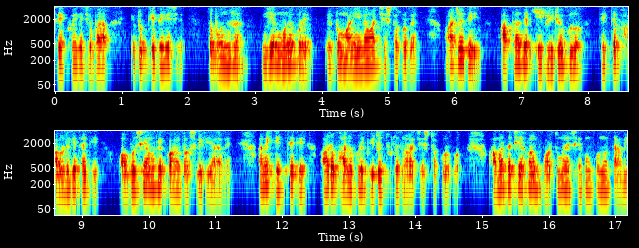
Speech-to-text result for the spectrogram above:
সেক হয়ে গেছে বা একটু কেঁপে গেছে। তো বন্ধুরা, নিজের মনে করে একটু মানিয়ে নেওয়ার চেষ্টা করবেন। আর যদি আপনাদের এই ভিডিওগুলো দেখতে ভালো লেগে থাকে অবশ্যই আমাকে কমেন্ট বক্সে লিখে জানাবেন। আমি এর থেকে আরও ভালো করে ভিডিও তুলে ধরার চেষ্টা করব। আমার কাছে এখন বর্তমানে সেরকম কোনো দামি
